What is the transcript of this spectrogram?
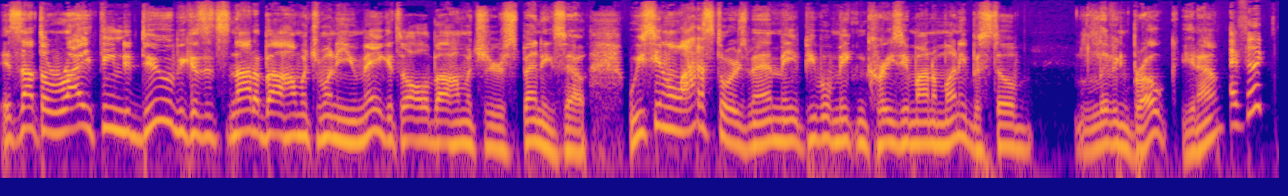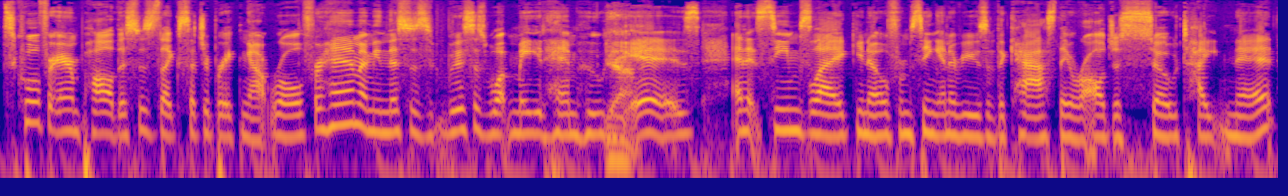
It's not the right thing to do because it's not about how much money you make, it's all about how much you're spending. So we've seen a lot of stories, man, people making crazy amount of money, but still living broke, you know? I feel like it's cool for Aaron Paul. This is like such a breaking out role for him. I mean, this is this is what made him who Yeah. he is, and it seems like you know from seeing interviews of the cast, they were all just so tight knit.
